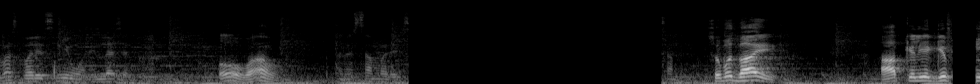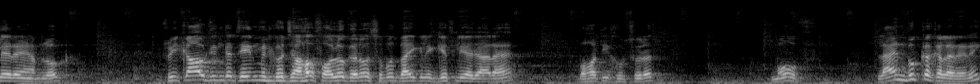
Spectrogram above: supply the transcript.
Yes. But it's new one in leather. Oh wow. And a summer is. Subodh bhai. आपके लिए गिफ्ट ले रहे हैं हम लोग फ्रीक आउट इंटरटेनमेंट को जाओ फॉलो करो सुबोध भाई के लिए गिफ्ट लिया जा रहा है बहुत ही खूबसूरत मोव लायन बुक का कलर है नहीं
